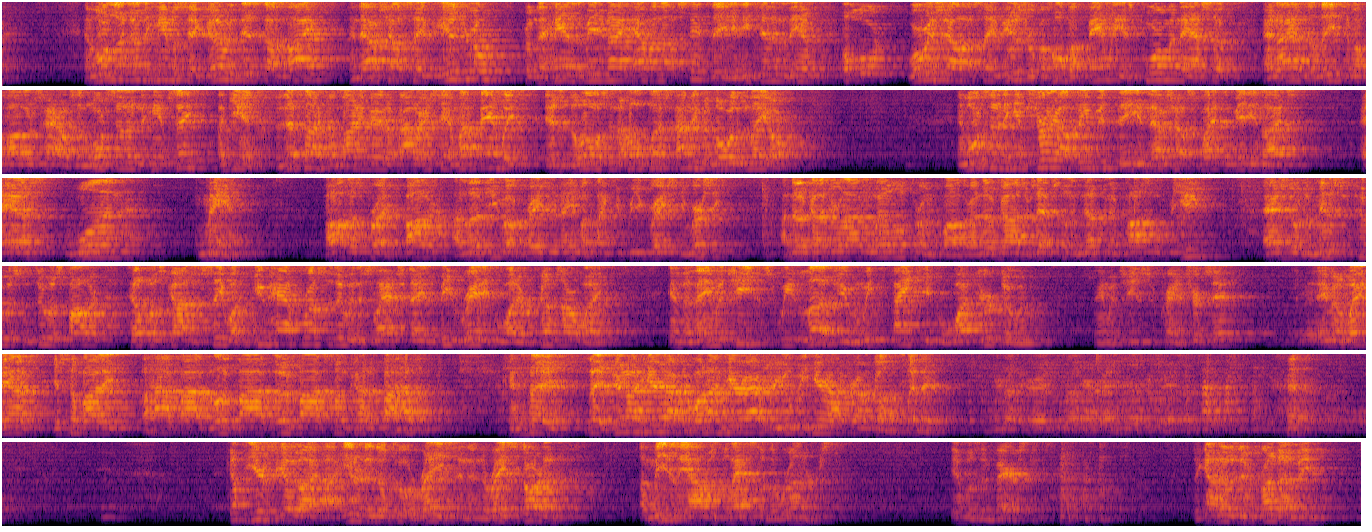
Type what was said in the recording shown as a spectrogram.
And the Lord looked unto him and said, Go in this thy might, and thou shalt save Israel from the hand of the Midianite. Have I not sent thee? And he said unto them, O Lord, wherewith shall I save Israel? Behold, my family is poor Manasseh, and I am the least of my father's house. And the Lord said unto him, Say again, does that sound like a mighty man of valor? He's saying, My family is the lowest in the whole bunch, and I'm even lower than they are. And the Lord said unto him, Surely I'll be with thee, and thou shalt smite the Midianites as one man. Father, let's pray. Father, I love you. I praise your name. I thank you for your grace and your mercy. I know, God, you're alive and well on the throne, Father. I know, God, there's absolutely nothing impossible for you. I ask you, Lord, to minister to us and through us, Father. Help us, God, to see what you have for us to do in this last day, to be ready for whatever comes our way. In the name of Jesus, we love you and we thank you for what you're doing. In the name of Jesus, we pray. And the church said, Amen. Amen. Way down, get somebody a high five, low five, no five, some kind of five. And say, say, if you're not here after what I'm here after, you'll be here after I'm gone. Say that. You're not here after what I'm here after. A couple years ago, I, I entered into a race, and when the race started, immediately I was the last of the runners. It was embarrassing. the guy who was in front of me,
